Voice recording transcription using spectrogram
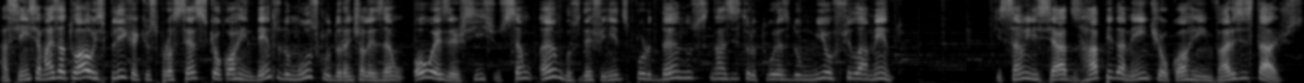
A ciência mais atual explica que os processos que ocorrem dentro do músculo durante a lesão ou exercício são ambos definidos por danos nas estruturas do miofilamento, que são iniciados rapidamente e ocorrem em vários estágios.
